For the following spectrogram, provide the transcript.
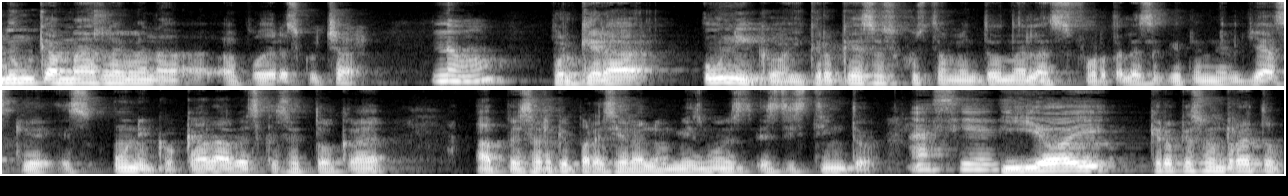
nunca más la iban a, poder escuchar. No. Porque era único y creo que eso es justamente una de las fortalezas que tiene el jazz, que es único. Cada vez que se toca, a pesar que pareciera lo mismo, es, distinto. Así es. Y hoy creo que es un reto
